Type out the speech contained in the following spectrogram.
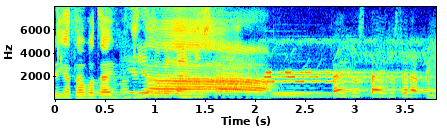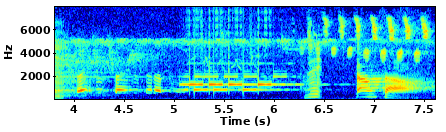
りがとうございました。ありがとうございました。ライフスタイルセラピー The answer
